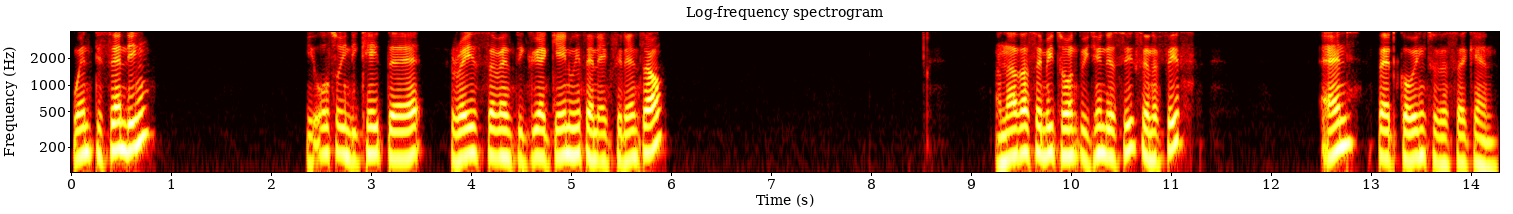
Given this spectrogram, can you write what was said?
when descending you also indicate the raised seventh degree again with an accidental. Another semitone between the sixth and the fifth and third going to the second.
